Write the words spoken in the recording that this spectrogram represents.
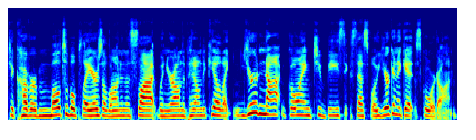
to cover multiple players alone in the slot when you're on the penalty kill, like you're not going to be successful. You're going to get scored on.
